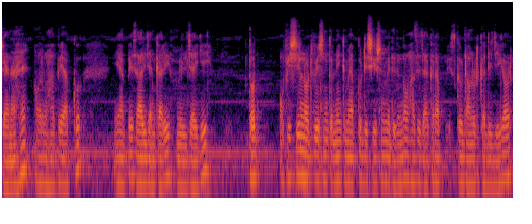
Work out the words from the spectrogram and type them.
जाना है और वहाँ पे आपको यहाँ पे सारी जानकारी मिल जाएगी। तो ऑफिशियल नोटिफिकेशन का लिंक मैं आपको डिस्क्रिप्शन में दे दूँगा। वहाँ से जाकर आप इसको डाउनलोड कर लीजिएगा और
